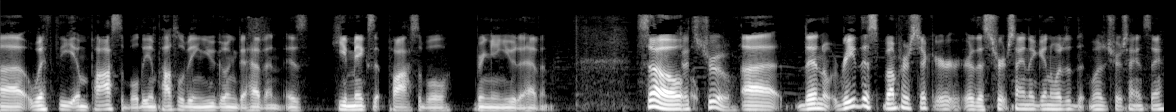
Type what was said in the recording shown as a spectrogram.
uh, with the impossible, the impossible being you going to heaven, is He makes it possible, bringing you to heaven. So That's true. uh, then read this bumper sticker or this church sign again. What did the, what did church sign say?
